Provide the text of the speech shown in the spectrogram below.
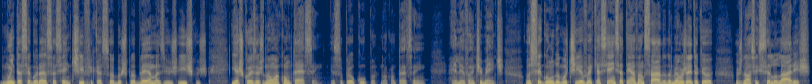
muita segurança científica sobre os problemas e os riscos e as coisas não acontecem. Isso preocupa, não acontecem relevantemente. O segundo motivo é que a ciência tem avançado, do mesmo jeito que o, os nossos celulares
